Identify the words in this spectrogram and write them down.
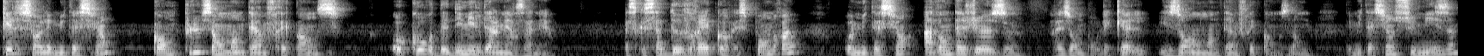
quelles sont les mutations qui ont plus augmenté en fréquence au cours des 10 000 dernières années? Parce que ça devrait correspondre aux mutations avantageuses, raison pour lesquelles ils ont augmenté en fréquence. Donc, des mutations soumises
